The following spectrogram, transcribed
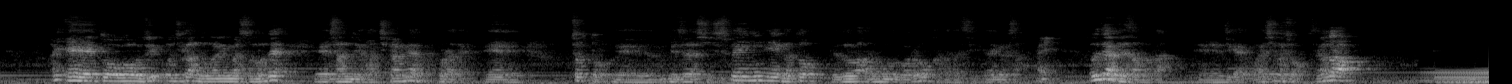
はいえーと、お時間となりましたので、えー、38回目はここらで、えー、ちょっと、えー、珍しいスペイン映画とペドロ・アルモドバルを語らせていただきました。はい、それでは皆さんまた、えー、次回お会いしましょう。さようなら。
